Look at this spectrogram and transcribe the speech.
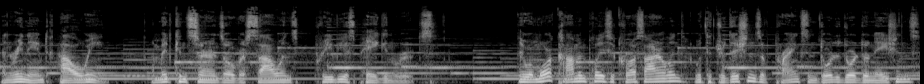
and renamed Halloween, amid concerns over Samhain's previous pagan roots. They were more commonplace across Ireland, with the traditions of pranks and door to door donations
